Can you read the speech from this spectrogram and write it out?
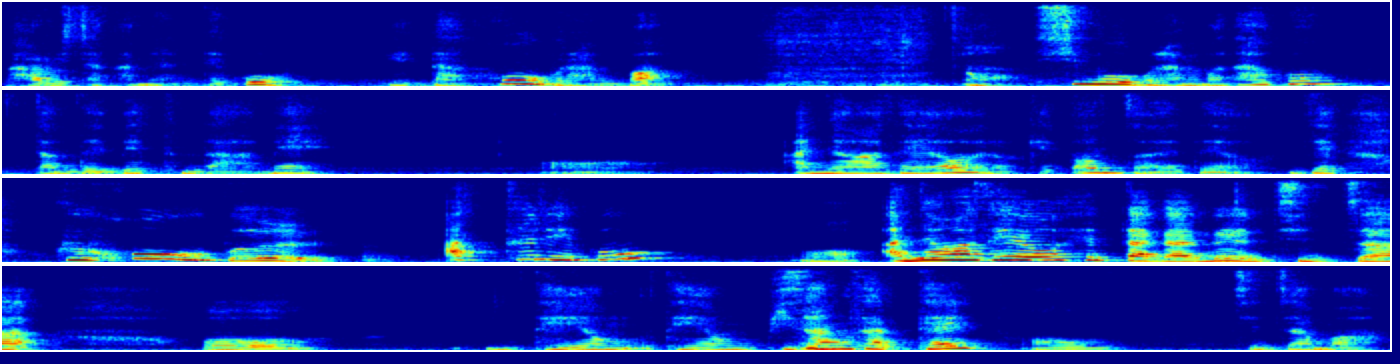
바로 시작하면 안 되고 일단 호흡을 한번 어, 심호흡을 한번 하고 일단 내뱉은 다음에 어, 안녕하세요 이렇게 던져야 돼요. 이제 그 호흡을 빠뜨리고 어, 안녕하세요 했다가는 진짜 어, 대형 대형 비상 사태 어, 진짜 막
